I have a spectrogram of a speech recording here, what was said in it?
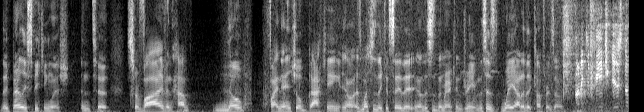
They barely speak English, and to survive and have no financial backing, you know, as much as they could say that, you know, this is the American dream, this is way out of the comfort zone. Huntington Beach is the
